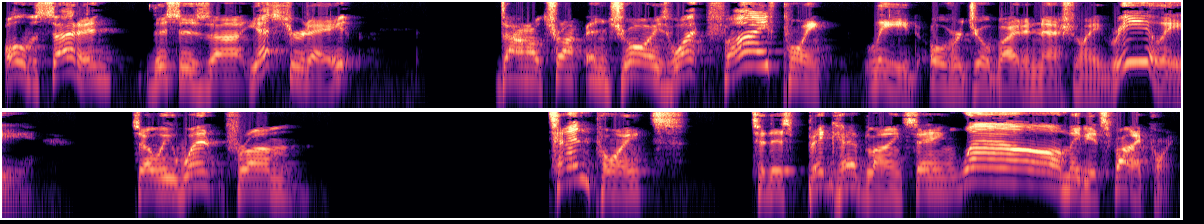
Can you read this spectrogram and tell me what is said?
all of a sudden, this is uh, yesterday. Donald Trump enjoys what five point lead over Joe Biden nationally. Really? So he went from 10 points to this big headline saying, well, maybe it's five points.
